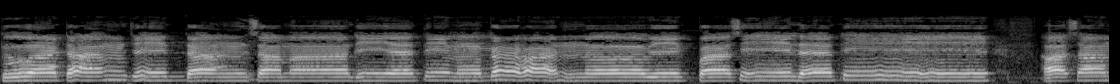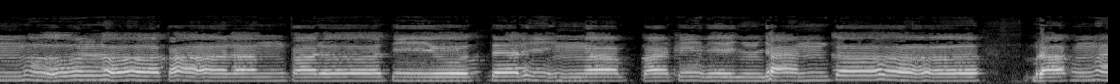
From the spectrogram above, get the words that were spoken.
තුවටං චිත්තං සමාධියති මුකවන්නෝ විප්පසීදති අසම්මුල්ලෝ කාලං කරති උත්තරින් අපටි විඤ්ජන්තෝ බ්‍රහ්මලෝකුපගෝති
